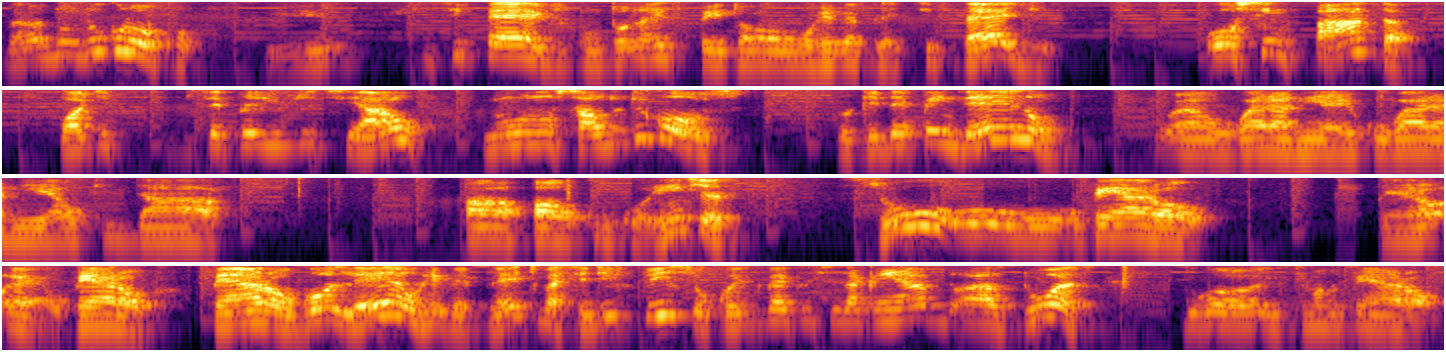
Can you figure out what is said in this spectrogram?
do, do grupo. E, e, se perde, com todo respeito ao River Plate, se perde ou se empata, pode ser prejudicial no, no saldo de gols. Porque dependendo, é, o Guarani aí, o Guarani é o que dá pau a pau com o Corinthians, se o, o, o Penharol, Penharol, é, o Penharol, Penharol goleia o River Plate, vai ser difícil. O Corinthians vai precisar ganhar as duas do, em cima do Penharol.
